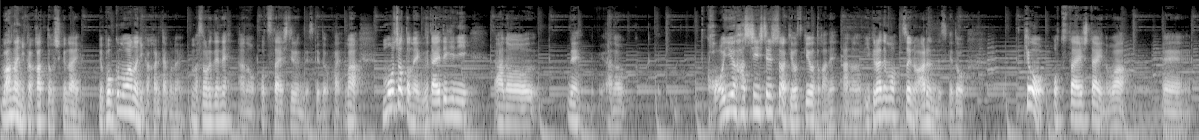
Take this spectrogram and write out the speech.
罠にかかってほしくない。で、僕も罠にかかりたくない。まあ、それでね、あの、お伝えしてるんですけど、はい。まあ、もうちょっとね、具体的に、あの、ね、あの、こういう発信してる人は気をつけようとかね、あの、いくらでもそういうのはあるんですけど、今日お伝えしたいのは、えー、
